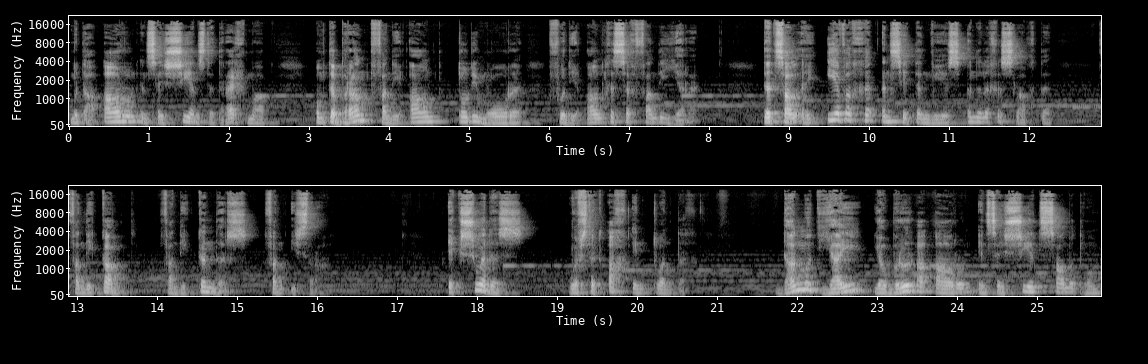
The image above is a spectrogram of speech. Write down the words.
moet Aaron en sy seuns dit regmaak om te brand van die aand tot die môre voor die aangesig van die Here. Dit sal 'n ewige insetting wees in hulle geslagte van die kant van die kinders van Israel. Eksodus hoofstuk 28. Dan moet jy jou broer Aaron en sy seuns saam met hom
